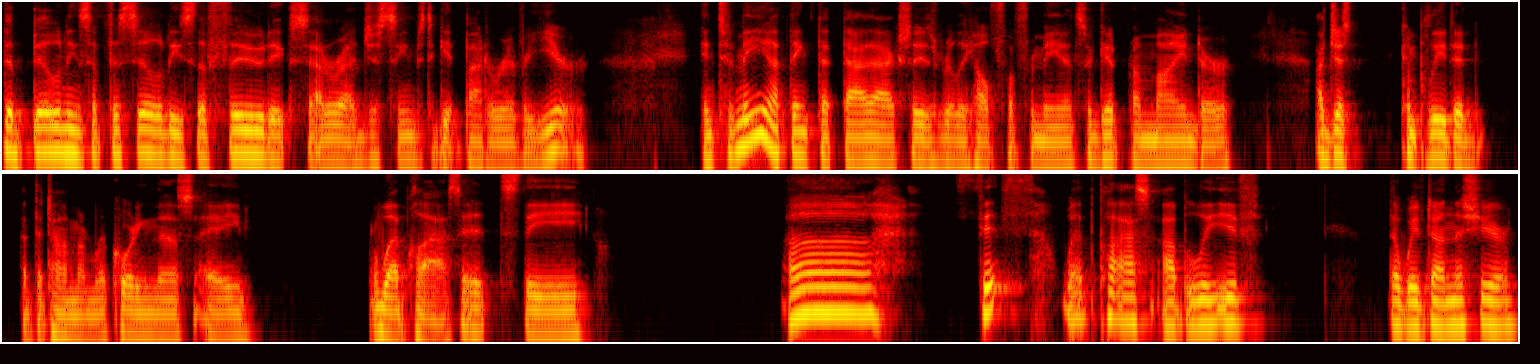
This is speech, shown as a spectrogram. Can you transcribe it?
the buildings the facilities, the food, etc., just seems to get better every year. And to me, I think that that actually is really helpful for me. It's a good reminder. I just completed at the time I'm recording this a web class. It's the uh fifth web class, I believe, that we've done this year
